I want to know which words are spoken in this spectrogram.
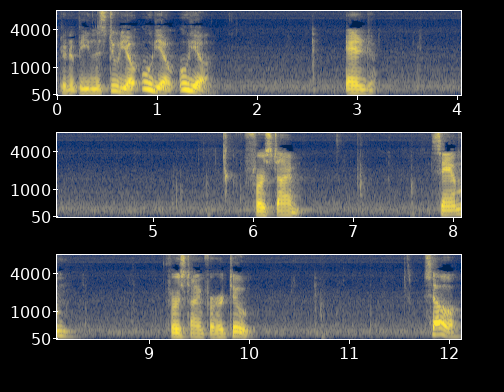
gonna be in the studio, Udio, Udio, and first time. Sam, first time for her too. So,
